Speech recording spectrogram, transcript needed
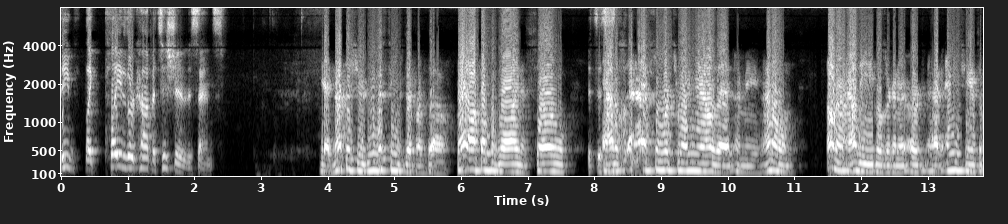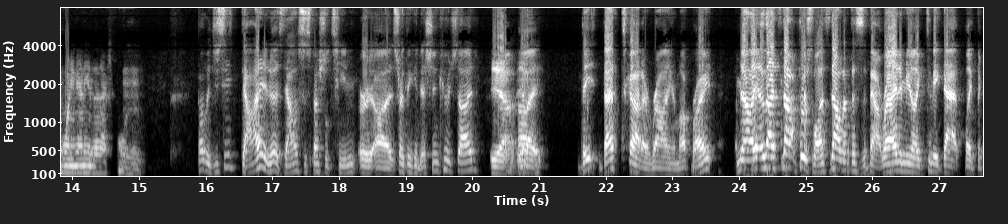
they like play to their competition in a sense. Yeah, not this year. This team's different, though. That offensive line is so it's, it's out of, out of sorts right now that, I mean, I don't. I don't know how the Eagles are going to or have any chance of winning any of the next four. Mhm. By the way, did you see? I didn't know this. Dallas' special team or uh, strength and conditioning coach died. yeah, yeah. Uh, they that's got to rally him up, right? I mean, I, that's not. First of all, that's not what this is about, right? I didn't mean like to make that like the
